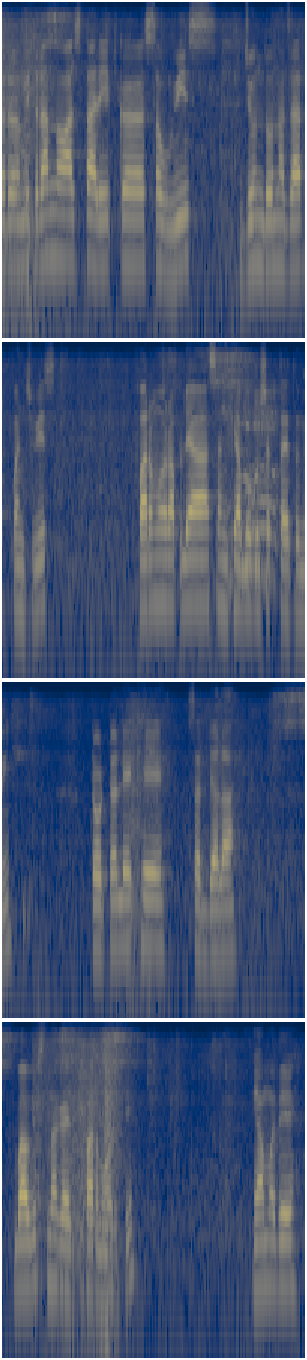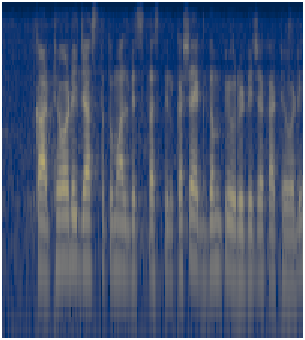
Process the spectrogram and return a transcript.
तर मित्रांनो आज तारीख सव्वीस जून दोन हजार पंचवीस. फार्मवर आपल्या संख्या बघू शकताय तुम्ही. टोटल एक हे सध्याला बावीस नग आहेत फार्मवरती. यामध्ये काठेवाडी जास्त तुम्हाला दिसत असतील. कशा एकदम प्युरिटीच्या काठेवाडी?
